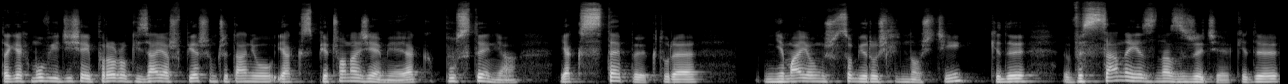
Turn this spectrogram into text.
tak jak mówi dzisiaj prorok Izajasz w pierwszym czytaniu, jak spieczona ziemia, jak pustynia, jak stepy, które nie mają już w sobie roślinności, kiedy wyssane jest z nas życie, kiedy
